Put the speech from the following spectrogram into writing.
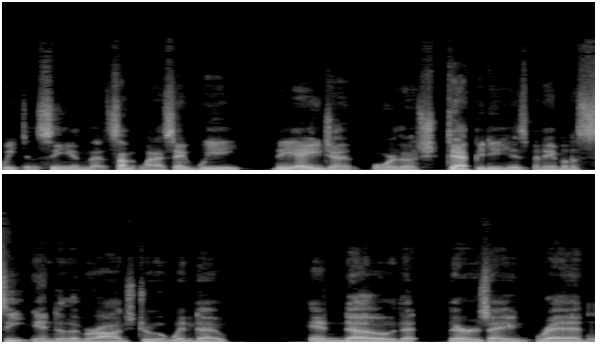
we can see him. Some, when I say we, the agent or the deputy has been able to see into the garage through a window and know that there's a red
